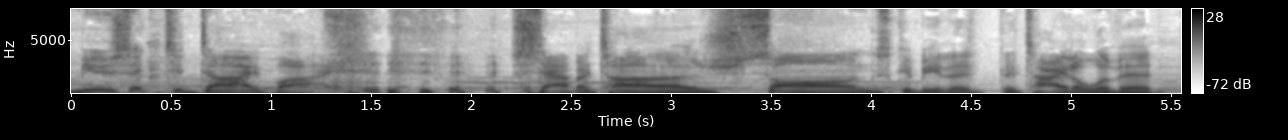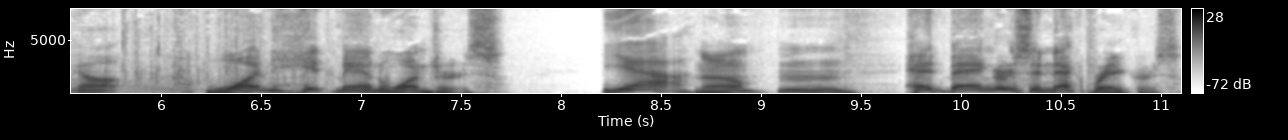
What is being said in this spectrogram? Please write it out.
Music to die by. Sabotage songs could be the, the title of it. Yeah. One Hitman Wonders. Yeah. No? Hmm. Headbangers and neckbreakers.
